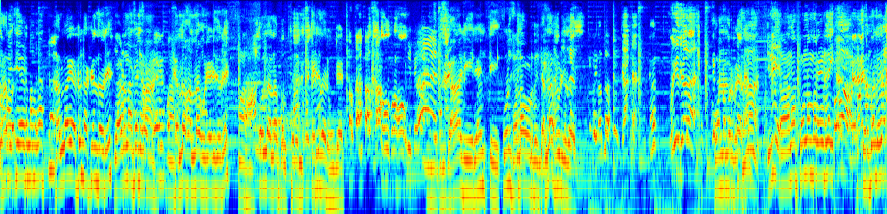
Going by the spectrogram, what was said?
ಸ್ವಲ್ಪ ಹೇಳ್ರಿ ನಮ್ಗ. ಎರಡು ಎರಡು ನಾಲ್ಕಲ್ಲಿ ಎಲ್ಲ ಹೊಲ್ದಾಗ ಹುಡ್ಯಾಡಿದವ್ರಿ. ಹೊಲ ಎಲ್ಲ ಕರಿದವ್ರಿ ಗಾಡಿ ರೆಂಟಿ ಕುಂಟ ಎಲ್ಲ ಹೊಡ್ದೈತಿ ಎಲ್ಲ ಹುಡಿದವ್ರಿ ಫೋನ್ ನಂಬರ್ ಬೇಕಾ? ಫೋನ್ ನಂಬರ್ ಹೇಳ್ರಿ triple eight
